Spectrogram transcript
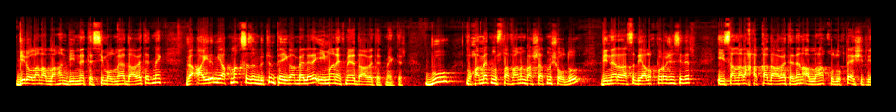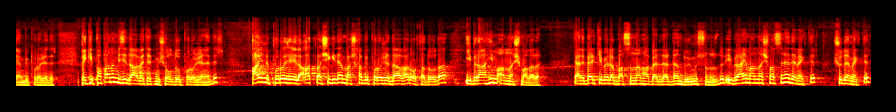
bir olan Allah'ın dinine teslim olmaya davet etmek ve ayrım yapmaksızın bütün peygamberlere iman etmeye davet etmektir. Bu Muhammed Mustafa'nın başlatmış olduğu dinler arası diyalog projesidir. İnsanlara hakka davet eden Allah'a kullukta eşitleyen bir projedir. Peki Papa'nın bizi davet etmiş olduğu proje nedir? Aynı projeyle at başı giden başka bir proje daha var Orta Doğu'da. İbrahim Anlaşmaları. Yani belki böyle basından haberlerden duymuşsunuzdur. İbrahim Anlaşması ne demektir? Şu demektir.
